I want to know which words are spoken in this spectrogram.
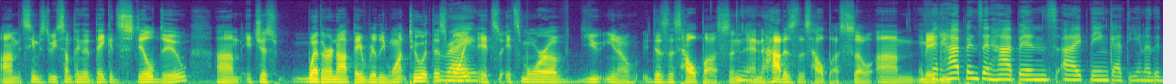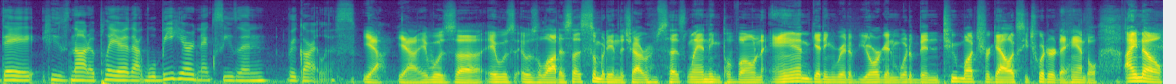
Um, it seems to be something that they could still do. Um, it just whether or not they really want to at this point. It's it's more of you you know does this help us and, and how does this help us? So um, If maybe it happens, it happens. I think at the end of the day, he's not a player that will be here next season, regardless. yeah yeah it was uh, it was it was a lot. As somebody in the chat room says, landing Pavón and getting rid of Jorgen would have been too much for Galaxy Twitter to handle. I know.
